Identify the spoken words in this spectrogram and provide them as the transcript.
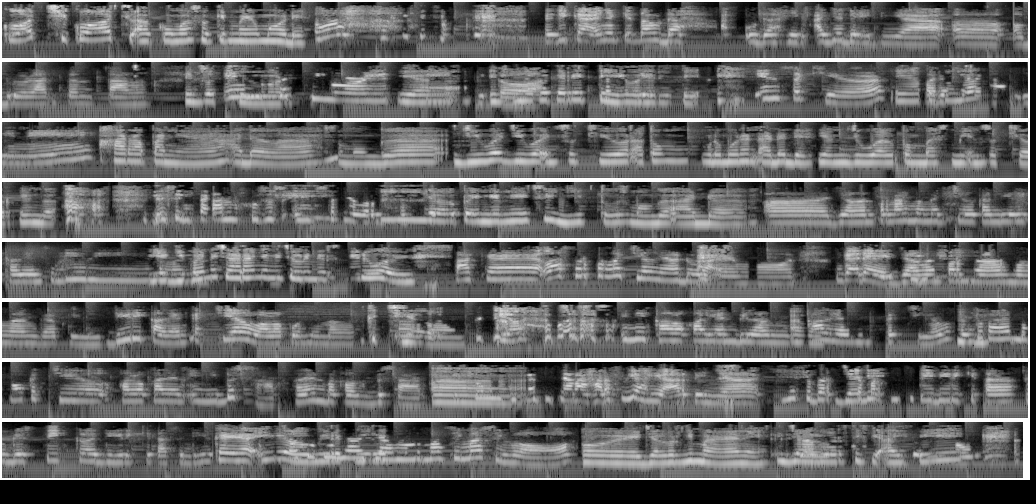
Coach, coach, aku masukin memo deh. Jadi kayaknya kita udah udahin aja deh dia eh, obrolan tentang Insecure. insecurity Ya, gitu. insecurity, insecurity. Insecure Ya, pada kali ini harapannya adalah semoga jiwa-jiwa insecure atau mudah-mudahan ada deh yang jual pembasmi insecure ya enggak? desinfektan khusus insecure. Ya pengennya sih gitu, semoga ada. Eh, jangan pernah mengecilkan diri kalian sendiri. Ya gimana caranya ngecilin diri sendiri woi? pakai laser pengecilnya Doraemon. Enggak deh, jangan pernah menganggap diri, diri kalian kecil walaupun memang Kecil. eh, kecil. ini kalau kalian bilang Apa? kalian kecil, tentu kalian bakal kecil. Kalau kalian ini besar, kalian bakal besar. Ah. Itu bukan secara harfiah ya artinya. Ini seber- Jadi- seperti diri kita, sugesti ke diri kita sendiri. Kayak ini Itu loh punya mirip-mirip. jalur masing-masing loh. Oh, jalur gimana nih? Jalur. VVIP,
